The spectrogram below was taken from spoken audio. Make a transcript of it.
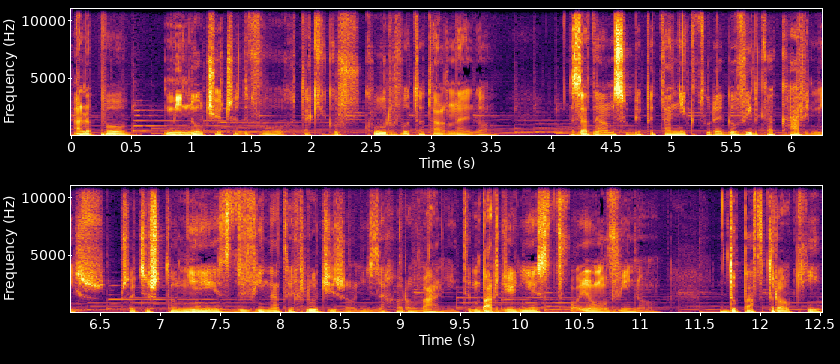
ale po minucie czy dwóch takiego wkurwu totalnego zadałem sobie pytanie, którego wilka karmisz? Przecież to nie jest wina tych ludzi, że oni zachorowali. Tym bardziej nie jest twoją winą. Dupa w troki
